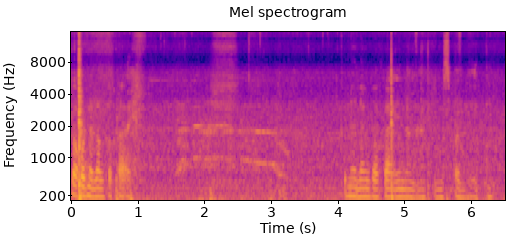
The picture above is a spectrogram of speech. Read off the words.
So ako na lang kakain. Ako na lang kakain ng ating spaghetti.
